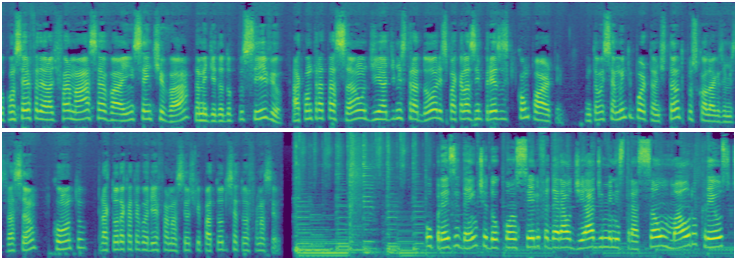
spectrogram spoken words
o Conselho Federal de Farmácia vai incentivar, na medida do possível, a contratação de administradores para aquelas empresas que comportem. Então, isso é muito importante tanto para os colegas de administração, quanto para toda a categoria farmacêutica e para todo o setor farmacêutico. O presidente do Conselho Federal de Administração, Mauro Creus,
